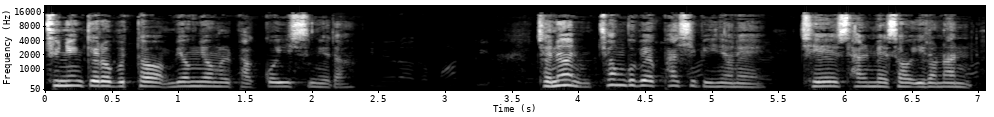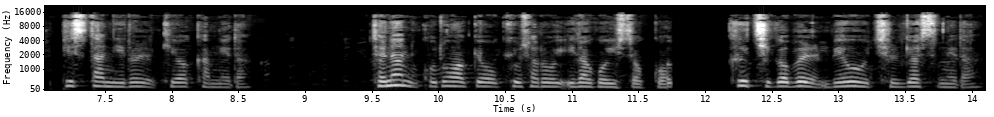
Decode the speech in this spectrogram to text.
주님께로부터 명령을 받고 있습니다. 저는 1982년에 제 삶에서 일어난 비슷한 일을 기억합니다. 저는 고등학교 교사로 일하고 있었고 그 직업을 매우 즐겼습니다.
